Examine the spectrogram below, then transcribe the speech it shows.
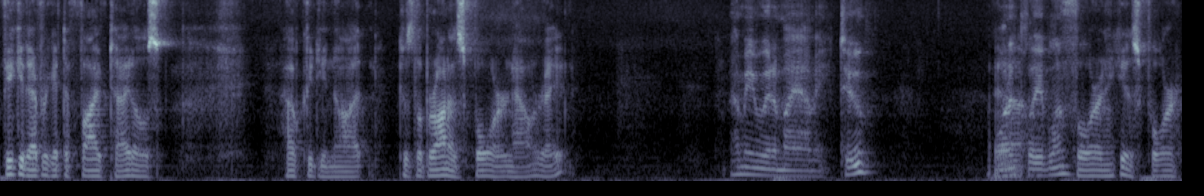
if he could ever get to five titles, how could you not? Because LeBron is four now, right? how many win in Miami? Two, one in Cleveland, Four. I think he has four.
